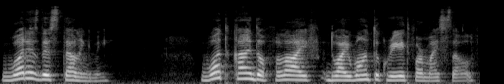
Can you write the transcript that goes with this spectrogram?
what is this telling me? What kind of life do I want to create for myself?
